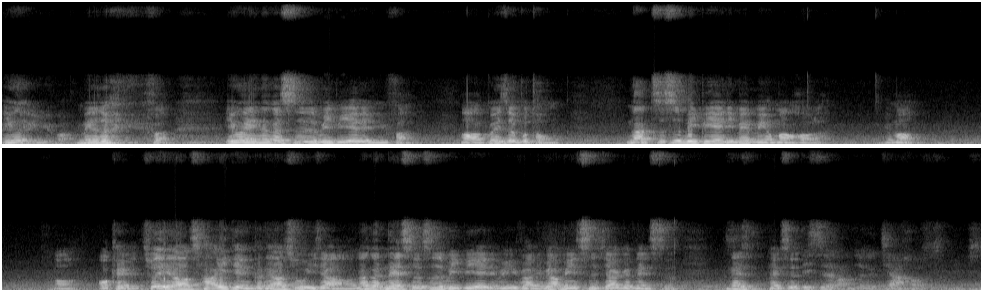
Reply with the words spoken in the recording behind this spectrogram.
因为没有这个语法，因为那个是 VBA 的语法啊，规则不同。那只是 VBA 里面没有冒号了，有没有？哦，OK，所以啊，差一点可能要注意一下啊。那个 nest 是 VBA 里面语法，你不要没事加个 nest，nest 还是第四行这个加号是什么意思？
